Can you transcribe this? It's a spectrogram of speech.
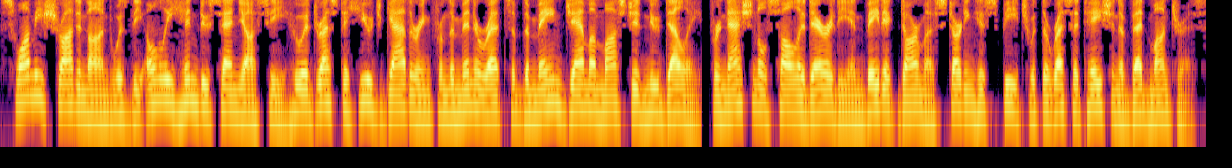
Swami Shraddhanand was the only Hindu sannyasi who addressed a huge gathering from the minarets of the main Jama Masjid New Delhi, for national solidarity and Vedic Dharma starting his speech with the recitation of Ved mantras.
